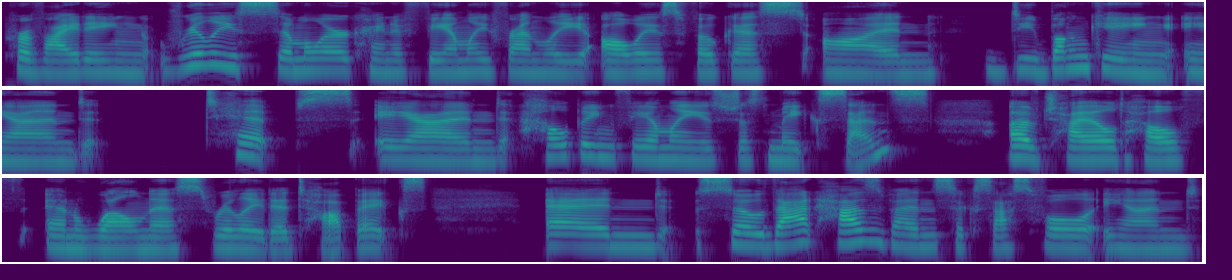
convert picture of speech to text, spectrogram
providing really similar kind of family friendly, always focused on debunking and tips and helping families just make sense of child health and wellness related topics. And so that has been successful and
